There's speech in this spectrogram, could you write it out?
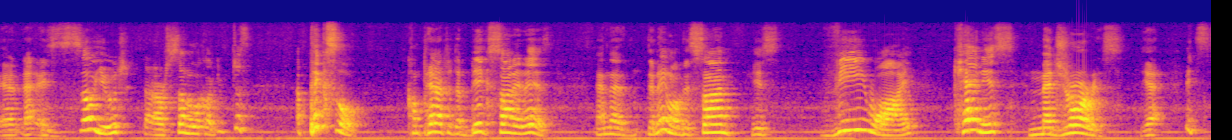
and that is so huge that our sun will look like just a pixel compared to the big sun it is. And the, the name of this sun is VY Canis Majoris. Yeah, it's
